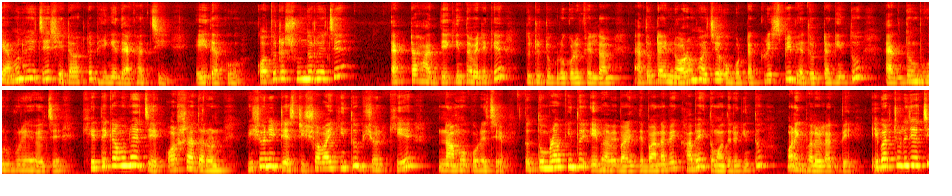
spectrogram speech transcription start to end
কেমন হয়েছে সেটাও একটা ভেঙে দেখাচ্ছি। এই দেখো, কতটা সুন্দর হয়েছে। একটা হাত দিয়ে কিন্তু আমি এটাকে দুটো টুকরো করে ফেললাম। এতটাই নরম হয়েছে, ওপরটা ক্রিস্পি ভেতরটা কিন্তু একদম ভুরভুরে হয়েছে। খেতে কেমন হয়েছে? অসাধারণ। ভীষণই টেস্টি সবাই কিন্তু ভীষণ খেয়ে নামও করেছে। তো তোমরাও কিন্তু এভাবে বাড়িতে বানাবে, খাবে, তোমাদেরও কিন্তু অনেক ভালো লাগবে। এবার চলে যাচ্ছি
